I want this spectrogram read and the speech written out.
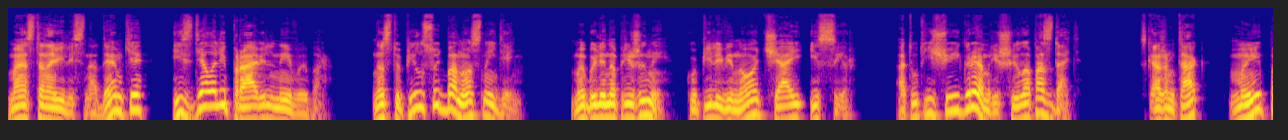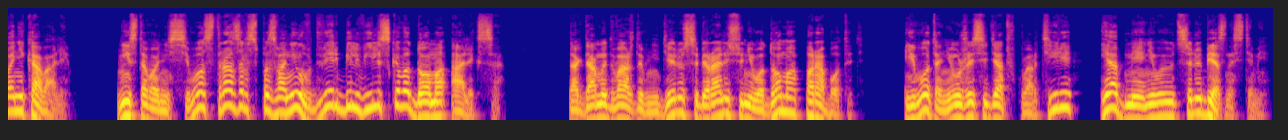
Мы остановились на демке и сделали правильный выбор. Наступил судьбоносный день. Мы были напряжены, купили вино, чай и сыр. А тут еще и Грэм решил опоздать. Скажем так, мы паниковали. Ни с того ни с сего Стразерс позвонил в дверь бельвильского дома Алекса. Тогда мы дважды в неделю собирались у него дома поработать. И вот они уже сидят в квартире и обмениваются любезностями.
